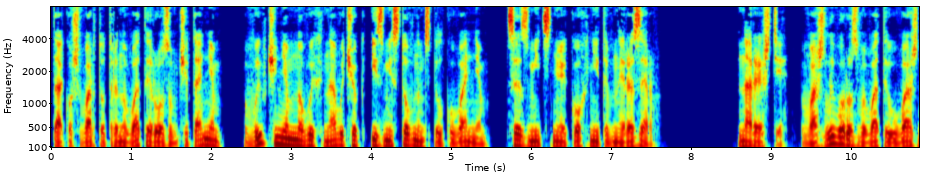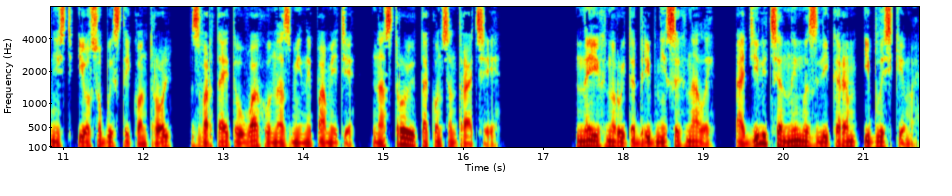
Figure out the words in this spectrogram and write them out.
Також варто тренувати розум читанням, вивченням нових навичок і змістовним спілкуванням, це зміцнює когнітивний резерв. Нарешті, важливо розвивати уважність і особистий контроль, звертайте увагу на зміни пам'яті, настрою та концентрації. Не ігноруйте дрібні сигнали, а діліться ними з лікарем і близькими.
